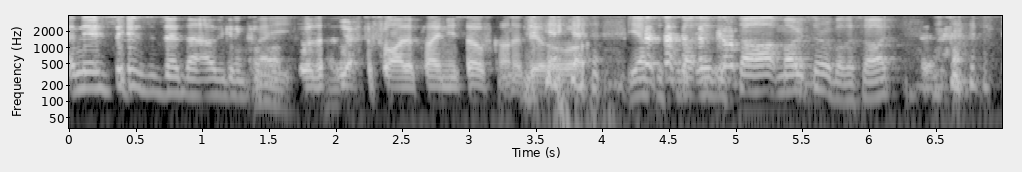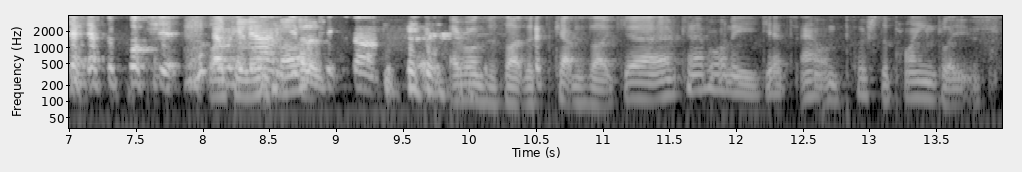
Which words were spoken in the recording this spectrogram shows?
I knew as soon as you said that I was going to come Mate, Was it, you have to fly the plane yourself, kind of deal, or what? you have to start. There's a start motor by the side. Yeah, you have to push it. Like a get behind, give lawnmower. it a kickstart. Everyone's just like the captain's like, yeah, can everyone get out and push the plane, please?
